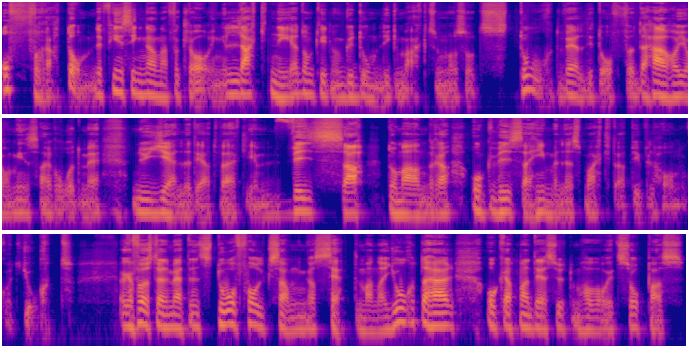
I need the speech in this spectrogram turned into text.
offrat dem, det finns ingen annan förklaring, lagt ner dem till någon gudomlig makt som någon sorts stort, väldigt offer. Det här har jag minsann råd med. Nu gäller det att verkligen visa de andra och visa himmelens makt att vi vill ha något gjort. Jag kan föreställa mig att en stor folksamling har sett man har gjort det här och att man dessutom har varit så pass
